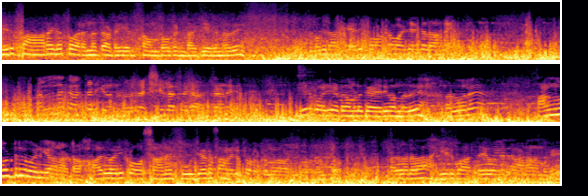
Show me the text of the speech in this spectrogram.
ഈ ഒരു പാറയൊക്കെ തുറന്നിട്ടാണ് ഈ ഒരു സംഭവമൊക്കെ ഉണ്ടാക്കിയിരിക്കുന്നത് നമുക്ക് ഇതാ കയറി പോകേണ്ട വഴിയൊക്കെ ഇതാണ്. നല്ല കാറ്റടിക്കുന്നുണ്ട്. രക്ഷയില്ലാത്ത കാറ്റാണ്. ഈ ഒരു വഴിയായിട്ട് നമ്മൾ കയറി വന്നത്. അതുപോലെ അങ്ങോട്ടൊരു വഴിയാണ് കേട്ടോ. ആ ഒരു വഴി ക്ലോസ് ആണ്. പൂജയുടെ സമയത്ത് തുറക്കുന്നതാണ് തോന്നുന്നു അതുപോലെ ഈ ഒരു ഭാഗത്തേക്ക് വന്ന് കാണാം നമുക്ക്.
